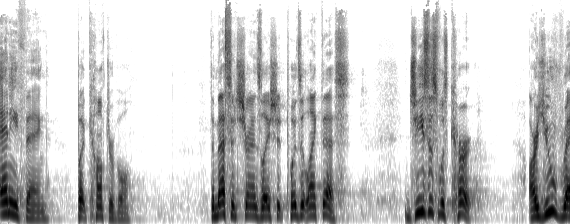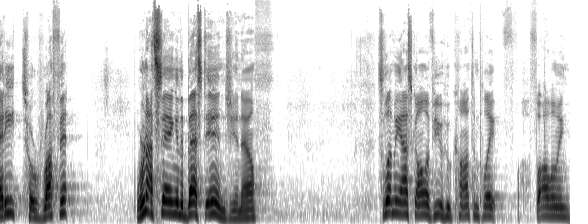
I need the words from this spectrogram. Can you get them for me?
anything but comfortable. The message translation puts it like this Jesus was curt. Are you ready to rough it? We're not saying in the best ends, you know. So let me ask all of you who contemplate following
